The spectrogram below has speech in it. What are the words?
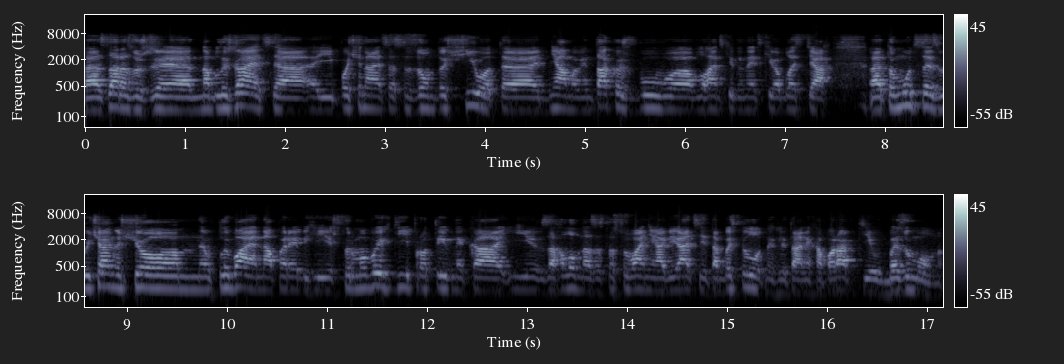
Е, Зараз уже наближається і починається сезон дощів. От е, днями він також був е, в Луганській Донецькій областях. Тому це звичайно, що впливає на перебіги штурмових дій противника і загалом на застосування авіації та безпілотних літальних апаратів. Безумовно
